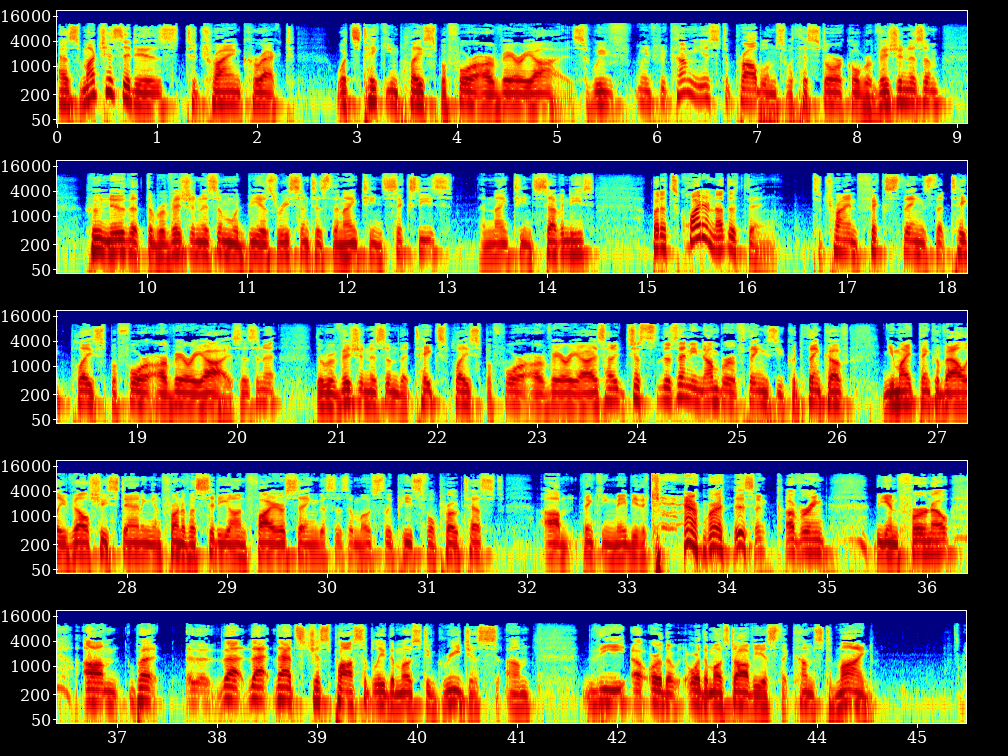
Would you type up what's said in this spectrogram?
as much as it is to try and correct what's taking place before our very eyes. We've, we've become used to problems with historical revisionism who knew that the revisionism would be as recent as the 1960s and 1970s? But it's quite another thing to try and fix things that take place before our very eyes, isn't it? The revisionism that takes place before our very eyes. I just there's any number of things you could think of. You might think of Ali Velshi standing in front of a city on fire, saying this is a mostly peaceful protest. Um, thinking maybe the camera isn't covering the inferno, um, but that that that's just possibly the most egregious, um, the uh, or the or the most obvious that comes to mind.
